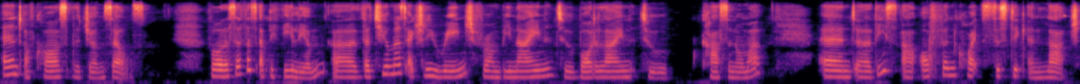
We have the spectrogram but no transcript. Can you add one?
and of course the germ cells. For the surface epithelium, uh, the tumors actually range from benign to borderline to carcinoma, and uh, these are often quite cystic and large.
